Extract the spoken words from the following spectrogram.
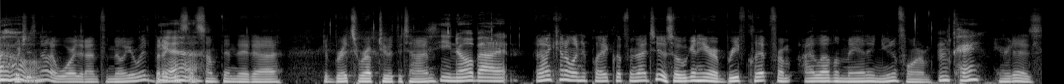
which is Oh. not a war that I'm familiar with, but I guess Yeah. that's something that uh, the Brits were up to at the time. You know about it. And I kind of wanted to play a clip from that too. So we're going to hear a brief clip from I Love a Man in Uniform. Okay. Here it is.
